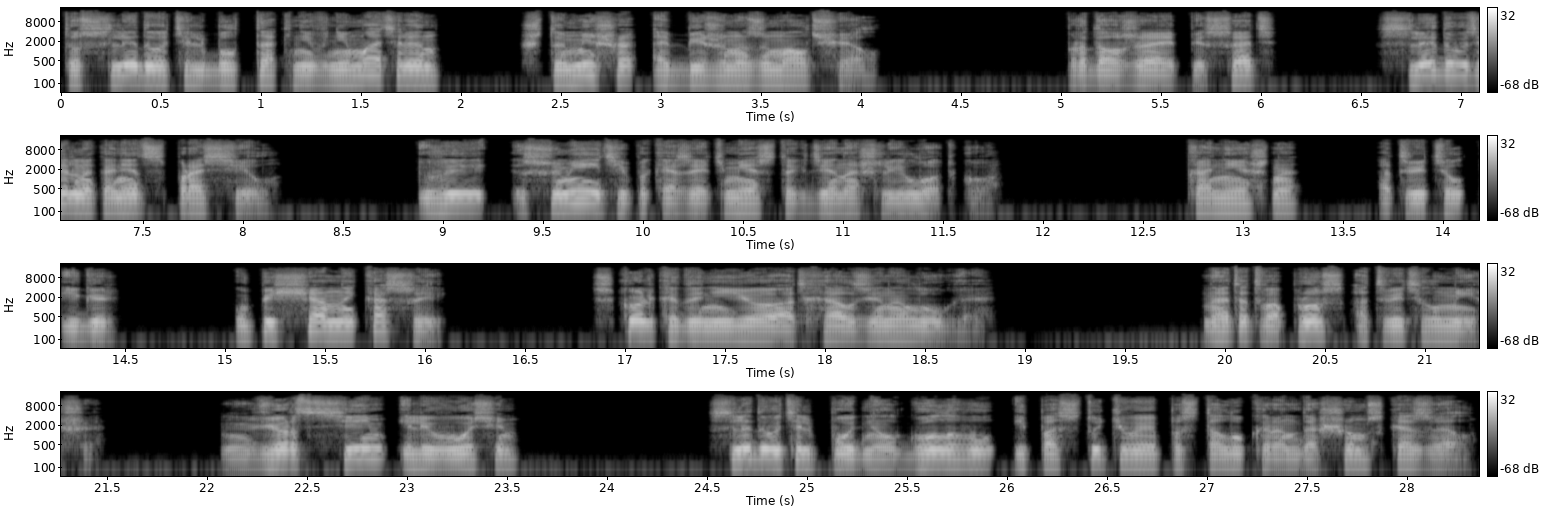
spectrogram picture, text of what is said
то следователь был так невнимателен, что Миша обиженно замолчал. Продолжая писать, следователь наконец спросил, «Вы сумеете показать место, где нашли лодку?» «Конечно», — ответил Игорь, — «у песчаной косы. Сколько до нее от Халзина луга?» На этот вопрос ответил Миша. «Верст семь или восемь?» Следователь поднял голову и, постукивая по столу карандашом, сказал.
